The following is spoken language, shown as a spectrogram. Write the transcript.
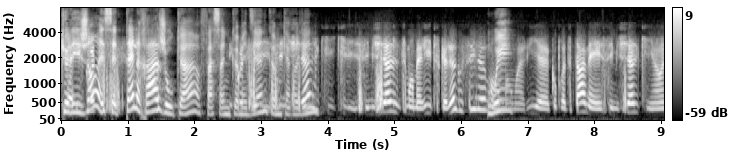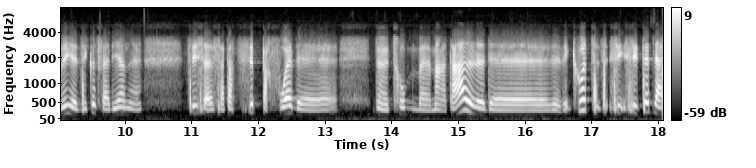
que Ben, les gens aient cette telle rage au cœur face à une comédienne comme Caroline. C'est Michel, c'est mon mari est psychologue aussi, là, mon, Oui. Mon mari euh, coproducteur, mais c'est Michel qui en est, il a dit, écoute Fabienne, euh, tu sais, ça, ça participe parfois de d'un trouble euh, mental, de, de- écoute, c'est- c'était de la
